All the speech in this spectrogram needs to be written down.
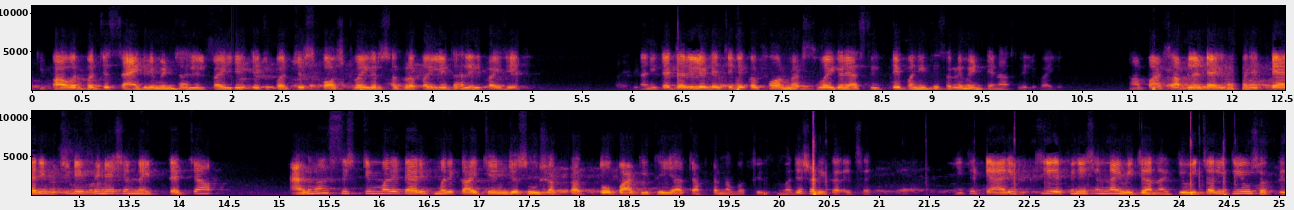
की पॉवर परचेसचं ऍग्रीमेंट झालेली पाहिजे त्याची परचेस कॉस्ट वगैरे सगळं पहिले झालेली पाहिजे. आणि त्याच्या रिलेटेडचे जे काही फॉर्मॅट्स वगैरे असतील ते पण इथे सगळे मेंटेन असलेले पाहिजे. हा पार्ट आपल्याला टॅरिफ म्हणजे टॅरिफची डेफिनेशन नाही त्याच्या ऍडव्हान्स सिस्टीममध्ये टॅरिफमध्ये काय चेंजेस होऊ शकतात तो पार्ट इथे या चॅप्टर नंबर फिफ्थमध्ये स्टडी करायचा आहे इथे टॅरिफची डेफिनेशन नाही विचारणार किंवा विचारली ती येऊ शकते.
